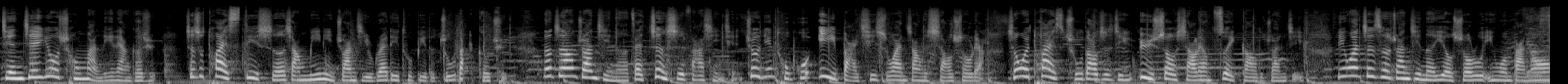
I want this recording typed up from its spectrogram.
简洁又充满力量歌曲。这是 Twice 第十二张迷你专辑《Ready to Be》的主打歌曲。那这张专辑呢，在正式发行前就已经突破一百七十万张的销售量，成为 Twice 出道至今预售销量最高的专辑。另外，这次的专辑呢，也有收录英文版哦。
